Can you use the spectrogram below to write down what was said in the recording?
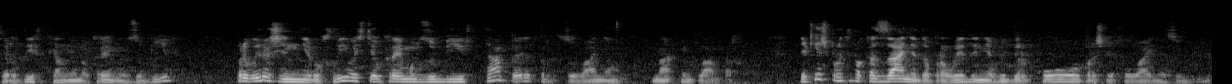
твердих тканин окремих зубів, при вираженні рухливості окремих зубів та перед протезуванням на імплантах. Які ж протипоказання до проведення вибіркового прошліфування зубів?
